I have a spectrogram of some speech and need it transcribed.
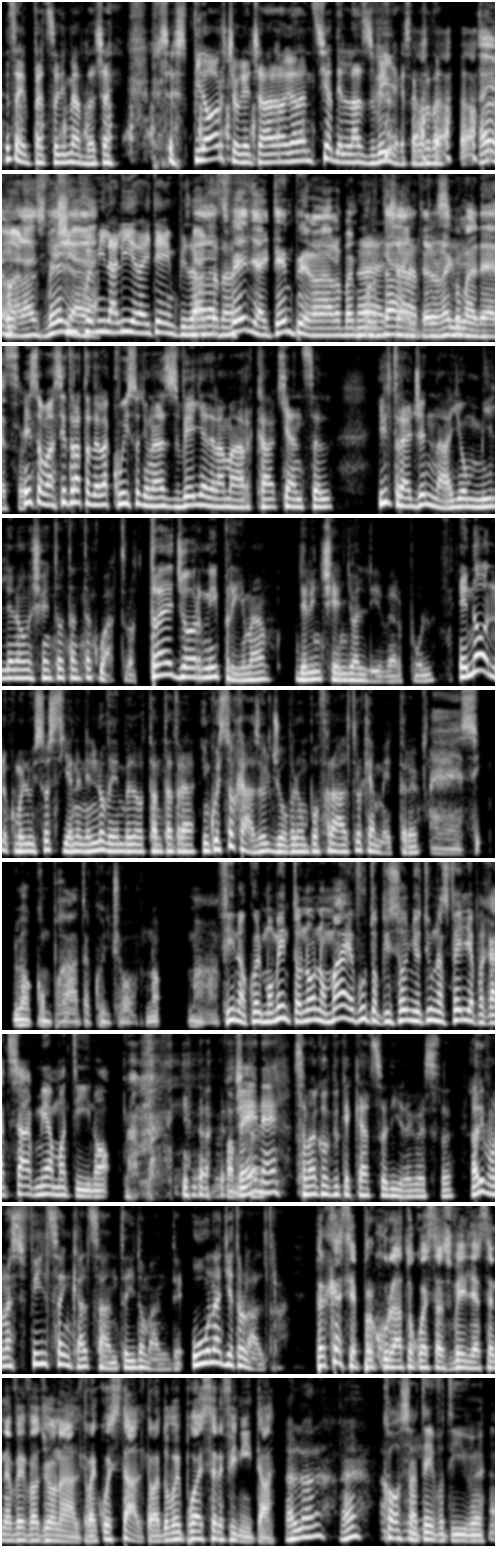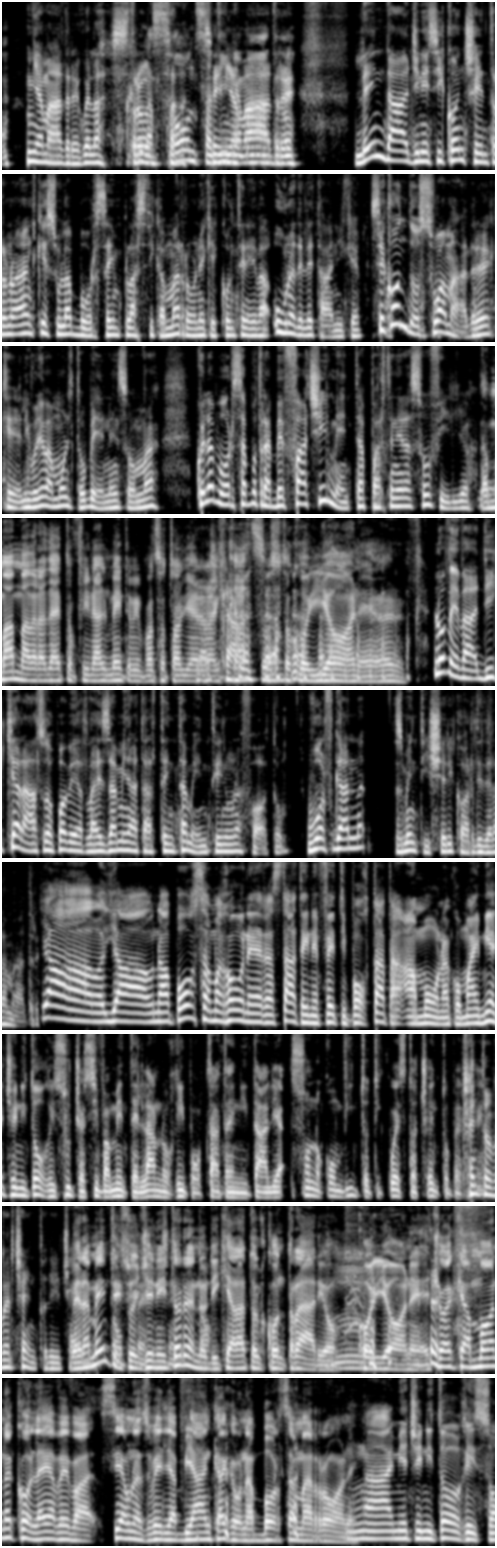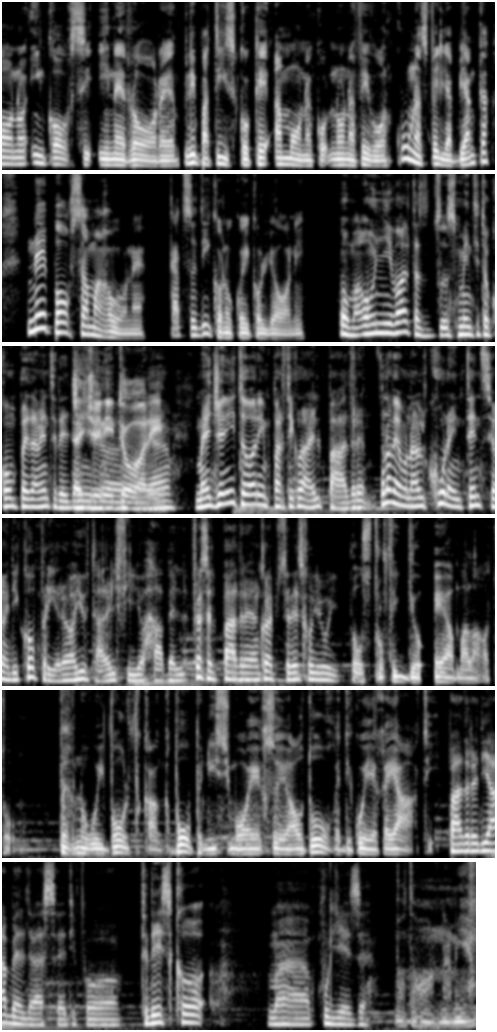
Pensa che pezzo di merda c'è. C'è Spilorcio che ha la garanzia della sveglia che sta costata Eh, ma la sveglia... 5.000 lire ai tempi. Ma la stata- sveglia ai tempi era una roba Eh, importante, certo, non è sì. come adesso. Insomma, si tratta dell'acquisto di una sveglia della marca Kienzel il 3 gennaio 1984, tre giorni prima dell'incendio a Liverpool. E non, come lui sostiene, nel novembre dell'83. In questo caso il giovane non può far altro che ammettere. Eh sì, l'ho comprata quel giorno. Ma fino a quel momento non ho mai avuto bisogno di una sveglia per alzarmi a mattino. Va bene? Sa manco più che cazzo dire questo. Arriva una sfilza incalzante di domande, una dietro l'altra. Perché si è procurato questa sveglia se ne aveva già un'altra? E quest'altra dove può essere finita? Allora, eh? Cosa devo dire? Mia madre, quella stronza, stronza sei di mia madre. Le indagini si concentrano anche sulla borsa in plastica marrone che conteneva una delle taniche. Secondo sua madre, che li voleva molto bene, insomma, quella borsa potrebbe facilmente appartenere a suo figlio. La mamma avrà detto finalmente mi posso togliere Dal dal cazzo. cazzo sto coglione. Lo aveva dichiarato dopo averla esaminata attentamente in una foto. Wolfgang smentisce i ricordi della madre. Ya, ya, una borsa marrone era stata in effetti portata a Monaco, ma i miei genitori successivamente l'hanno riportata in Italia. Sono convinto di questo 100%. 100% dice. Veramente i suoi 100%. genitori hanno dichiarato il contrario, Mm. coglione. Cioè che a Monaco lei aveva sia una sveglia bianca che una borsa marrone. Ah, i miei genitori sono incorsi in errore. Ribatisco che a Monaco non avevo alcuna sveglia bianca né borsa marrone. Cazzo dicono quei coglioni? Oh, ma ogni volta smentito completamente dai, Dai genitori. genitori. eh. Ma i genitori, in particolare il padre, non avevano alcuna intenzione di coprire o aiutare il figlio Abel. Questo è il padre ancora più tedesco di lui. Nostro figlio è ammalato. Per noi Wolfgang può benissimo essere autore di quei reati. Il padre di Abel deve essere tipo tedesco, ma pugliese. Madonna mia.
